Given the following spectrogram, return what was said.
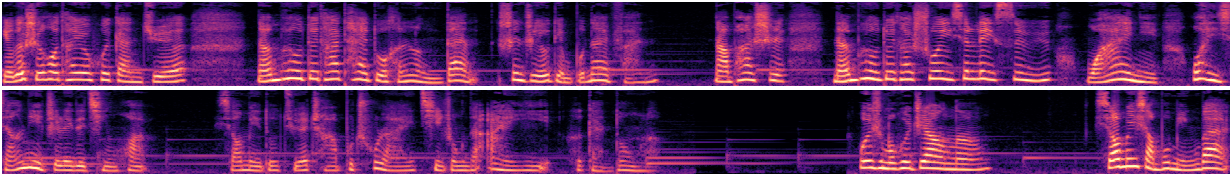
有的时候她又会感觉，男朋友对她态度很冷淡，甚至有点不耐烦。哪怕是男朋友对她说一些类似于“我爱你”“我很想你”之类的情话。小美都觉察不出来其中的爱意和感动了。为什么会这样呢？小美想不明白，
